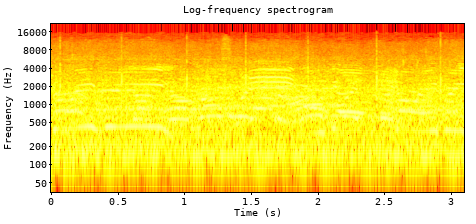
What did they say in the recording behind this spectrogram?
Go Avery! Go Avery!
